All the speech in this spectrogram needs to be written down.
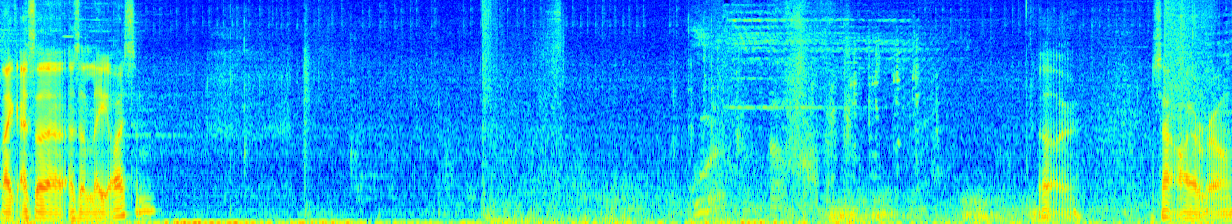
Like as a as a late item? Uh oh. Is that IRL?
